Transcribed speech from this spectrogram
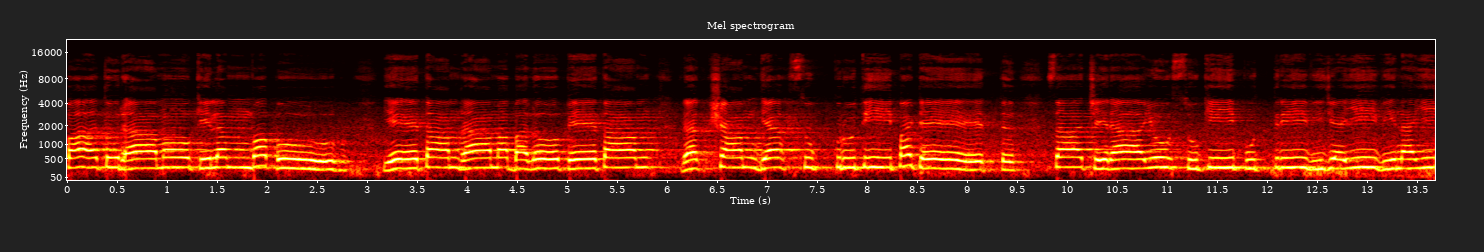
पातु रामोऽखिलं वपुः एतां रामबलोपेतां रक्षां यः सुकृती पठेत् सा चिरायुः सुखी पुत्री विजयी विनयी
